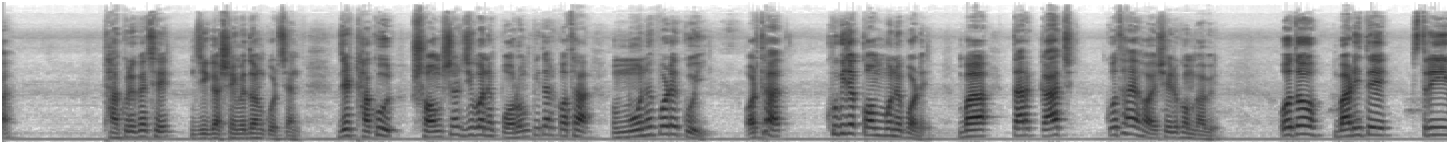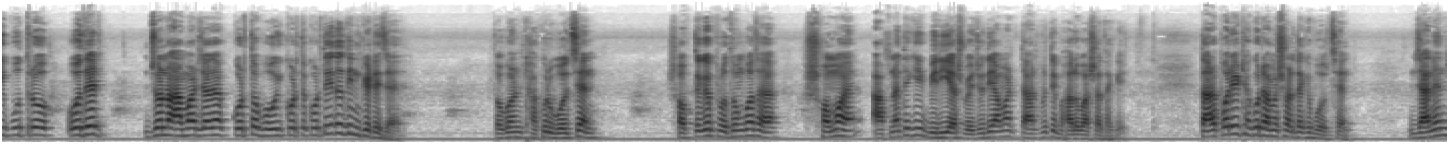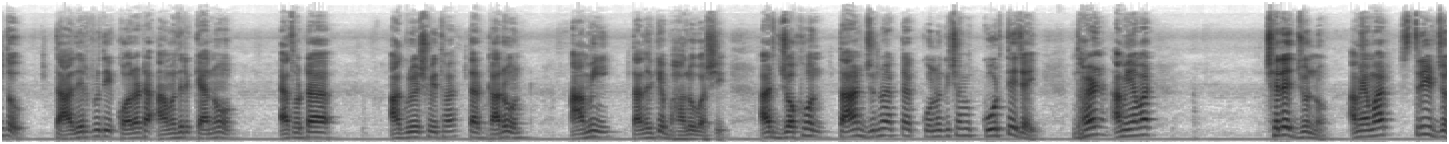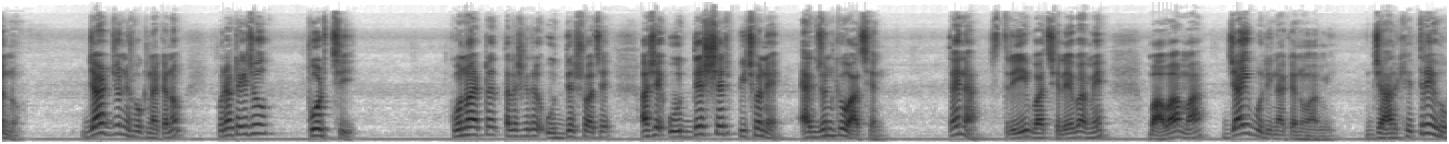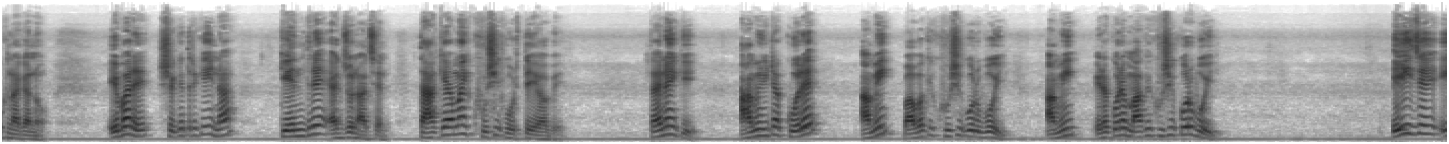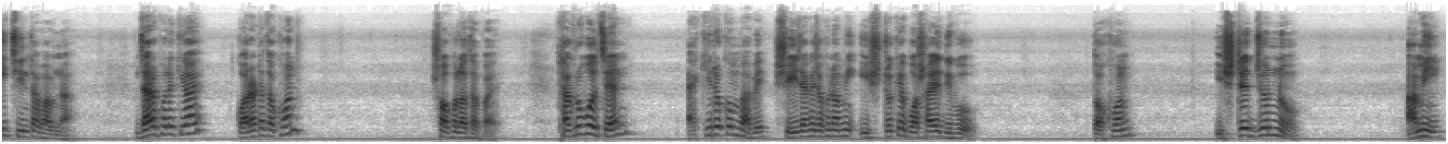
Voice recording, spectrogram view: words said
ঠাকুরের কাছে জিজ্ঞাসা নিবেদন করছেন যে, ঠাকুর, সংসার জীবনে পরম পিতার কথা মনে পড়ে কই? অর্থাৎ খুবই যে কম মনে পড়ে বা তার কাজ কোথায় হয় সেরকমভাবে ও তো বাড়িতে স্ত্রী, পুত্র, ওদের জন্য আমার যা যা কর্তব্য ওই করতে, করতেই তো দিন কেটে যায়। তখন ঠাকুর বলছেন সব থেকে প্রথম কথা, সময় আপনা থেকেই বেরিয়ে আসবে যদি আমার তার প্রতি ভালোবাসা থাকে। তারপরেই ঠাকুর রামেশ্বর তাকে বলছেন, জানেন তো, তাদের প্রতি করাটা আমাদের কেন এতটা আগ্রহের সহিত হয়? তার কারণ, আমি তাদেরকে ভালোবাসি। আর যখন তার জন্য একটা কোনো কিছু আমি করতে যাই, ধরেন আমি আমার ছেলের জন্য, আমি আমার স্ত্রীর জন্য, যার জন্য হোক না কেন, কোনো একটা কিছু করছি, কোনো একটা তাহলে সেক্ষেত্রে উদ্দেশ্য আছে। আর সেই উদ্দেশ্যের পিছনে একজন কেউ আছেন, তাই না? স্ত্রী বা ছেলে বা মেয়ে বাবা, মা, যাই বলি না কেন আমি? যার ক্ষেত্রেই হোক না কেন। এবারে সেক্ষেত্রে কি না, কেন্দ্রে একজন আছেন, তাকে আমায় খুশি করতেই হবে। তাই নয় কি? আমি এটা করে আমি বাবাকে খুশি করবই, আমি এটা করে মাকে খুশি করবই। এই যে এই চিন্তা ভাবনা যার ফলে কী হয়? করাটা তখন সফলতা পায়। ঠাকুর বলছেন, একই রকমভাবে সেই জায়গায় যখন আমি ইষ্টকে বসায় দিব, তখন ইষ্টের জন্য আমি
